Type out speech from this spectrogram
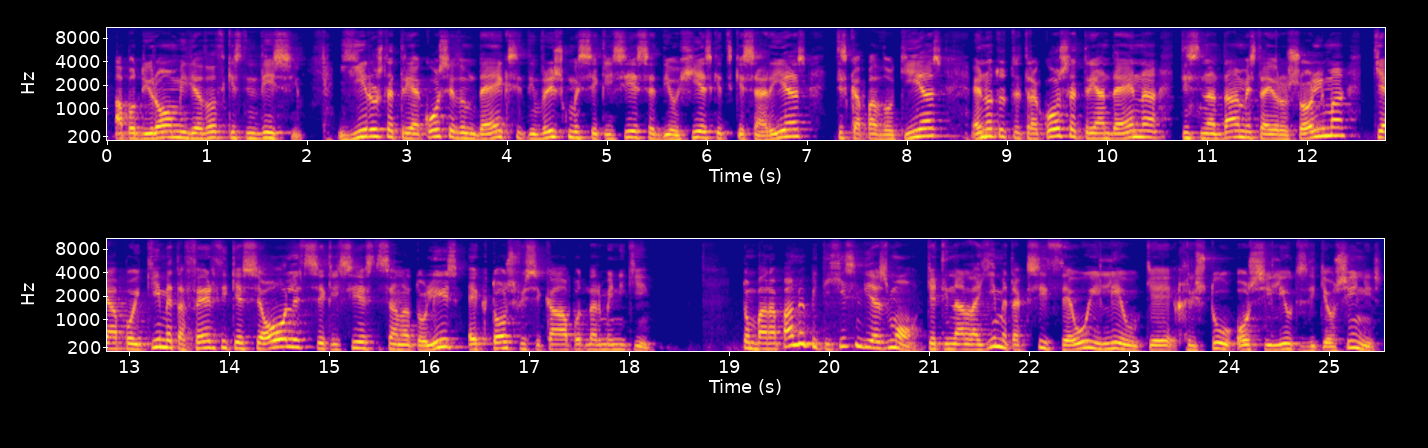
Από τη Ρώμη διαδόθηκε στην Δύση. Γύρω στα 376 την βρίσκουμε στις εκκλησίες της Αντιοχίας και της Κεσαρίας, της Καπαδοκίας, ενώ το 431 την συναντάμε στα Ιεροσόλυμα και από εκεί μεταφέρθηκε σε όλες τις εκκλησίες της Ανατολής, εκτός φυσικά από την Αρμενική. Τον παραπάνω επιτυχή συνδυασμό και την αλλαγή μεταξύ Θεού Ηλίου και Χριστού ως Ηλίου της δικαιοσύνης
